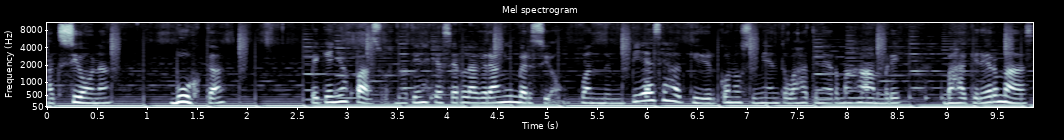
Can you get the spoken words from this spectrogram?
acciona, busca pequeños pasos, no tienes que hacer la gran inversión. Cuando empieces a adquirir conocimiento vas a tener más hambre, vas a querer más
